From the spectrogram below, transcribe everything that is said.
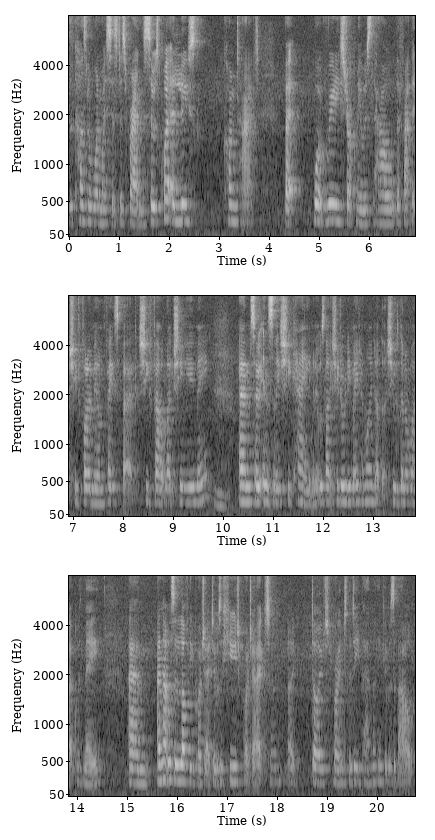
the cousin of one of my sister's friends, so it was quite a loose contact. But what really struck me was how the fact that she'd followed me on Facebook, she felt like she knew me. Mm. Um, so instantly she came, and it was like she'd already made her mind up that she was going to work with me. Um, and that was a lovely project. It was a huge project. I, I dived right into the deep end. I think it was about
